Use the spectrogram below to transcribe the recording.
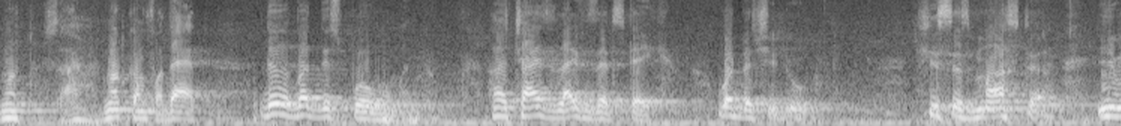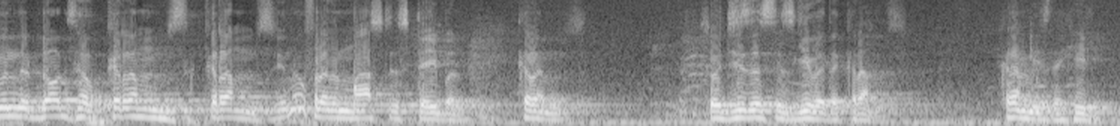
Not, I have not come for that. But this poor woman, her child's life is at stake. What does she do? She says, Master, even the dogs have crumbs, crumbs, you know, from the master's table, crumbs. So Jesus says, give her the crumbs. Crumb is the healing.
